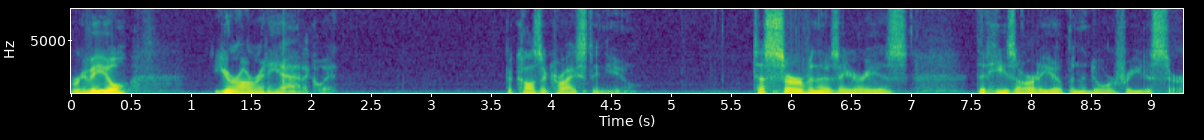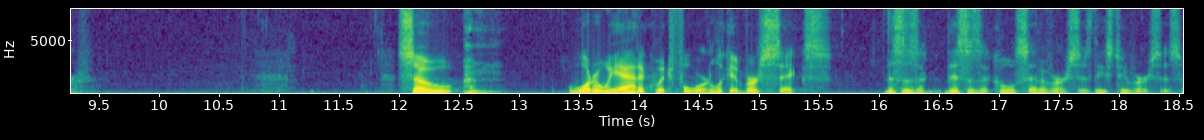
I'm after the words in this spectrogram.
reveal you're already adequate because of Christ in you to serve in those areas that He's already opened the door for you to serve. So, what are we adequate for? Look at verse 6. This is, a, this is a cool set of verses, these two verses.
